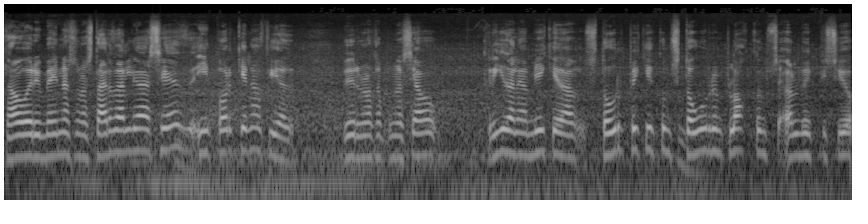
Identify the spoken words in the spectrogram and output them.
þá er ég meina svona stærðarlega séð í borginna því að við erum náttúrulega búin að sjá gríðarlega mikið af stórbyggingum, stórum blokkum, alveg upp í 7,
